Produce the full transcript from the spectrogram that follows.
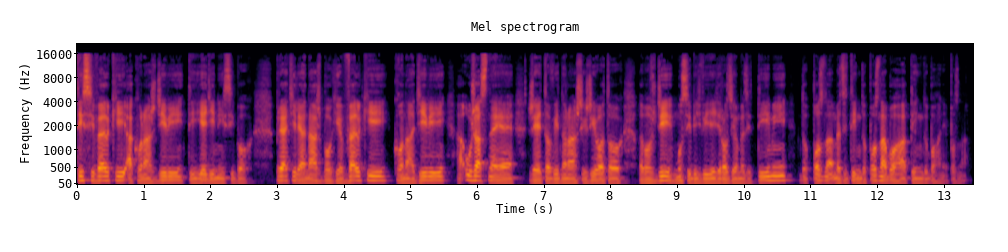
Ty si veľký ako náš divý, ty jediný si Boh. Priatelia, náš Boh je veľký, koná divý a úžasné je, že je to vidno na našich životoch, lebo vždy musí byť vidieť rozdiel medzi tými, kto pozná, medzi tým, kto pozná Boha a tým, kto Boha nepozná.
